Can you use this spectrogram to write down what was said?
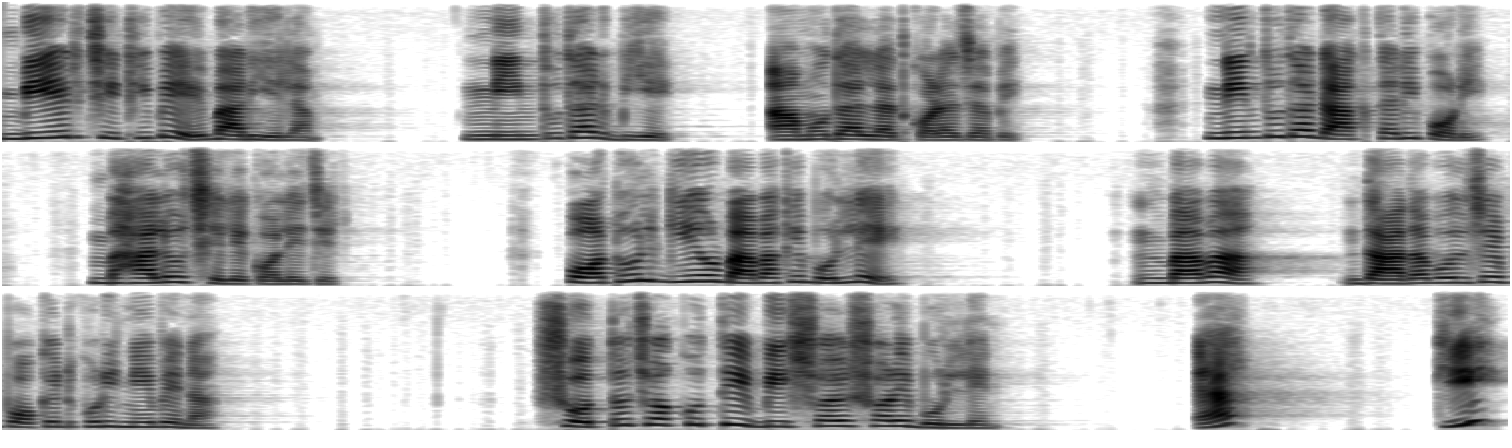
বিয়ের চিঠি পেয়ে বাড়ি এলাম। নিন্তুদার বিয়ে আমোদ আহ্লাদ করা যাবে। নিন্তুদা ডাক্তারি পড়ে ভালো ছেলে কলেজের। পটল গিয়ে ওর বাবাকে বললে বাবা দাদা বলছে পকেট ঘড়ি নেবে না। সত্য চক্রবর্তী বিস্ময়ের স্বরে বললেন অ্যাঁ? কি? "উম,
